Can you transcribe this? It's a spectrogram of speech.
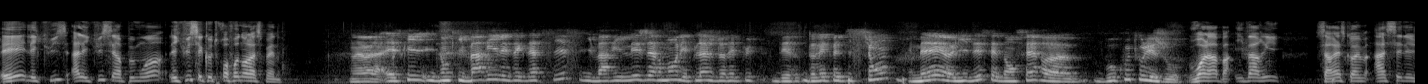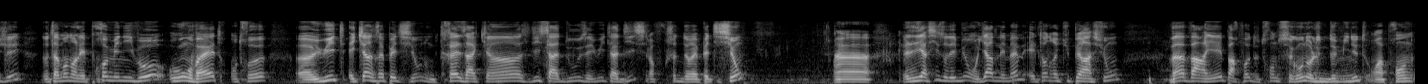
Et les cuisses, ah les cuisses c'est un peu moins, les cuisses c'est que 3 fois dans la semaine. Voilà. Est-ce qu'il donc il varie les exercices, il varie légèrement les plages de, répu- de- de répétition, mais euh, l'idée c'est d'en faire euh, beaucoup tous les jours. Voilà, bah, il varie, ça reste quand même assez léger, notamment dans les premiers niveaux où on va être entre euh, 8 et 15 répétitions, donc 13 à 15, 10 à 12 et 8 à 10, c'est leur fourchette de répétition. Euh, les exercices au début on garde les mêmes et le temps de récupération va varier parfois de 30 secondes au lieu de 2 minutes, on va prendre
